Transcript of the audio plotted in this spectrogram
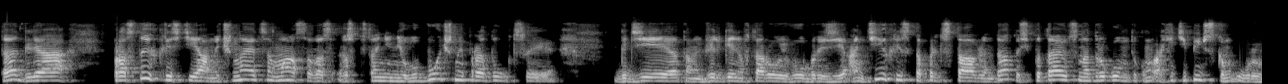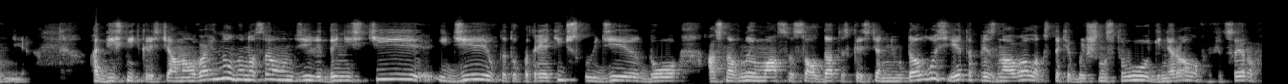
да, для простых крестьян начинается массовое распространение лубочной продукции, где там Вильгельм II в образе антихриста представлен, да, то есть пытаются на другом таком архетипическом уровне объяснить крестьянам войну, но на самом деле донести идею, вот эту патриотическую идею до основной массы солдат из крестьян не удалось, и это признавало, кстати, большинство генералов, офицеров.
